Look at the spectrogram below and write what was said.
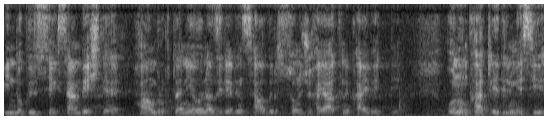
1985'te Hamburg'da neonazilerin saldırısı sonucu hayatını kaybetti. Onun katledilmesi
